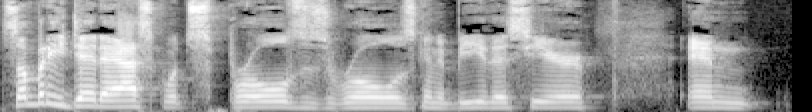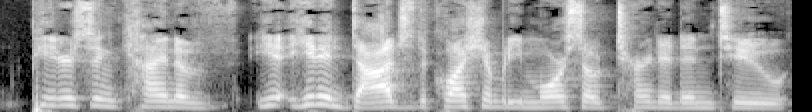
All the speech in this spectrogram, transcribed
Somebody did ask what Sproles' role is going to be this year, and Pederson kind of he, he didn't dodge the question, but he more so turned it into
